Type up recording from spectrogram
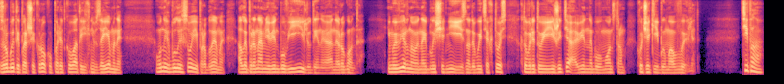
зробити перший крок, упорядкувати їхні взаємини. У них були свої проблеми, але принаймні він був її людиною, а не Рогонта. Імовірно, у найближчі дні їй знадобиться хтось, хто врятує її життя, а він не був монстром, хоч який би мав вигляд. Тіпало,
